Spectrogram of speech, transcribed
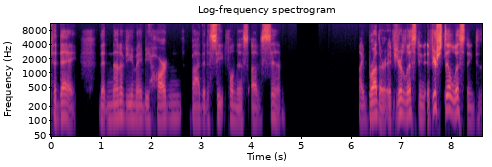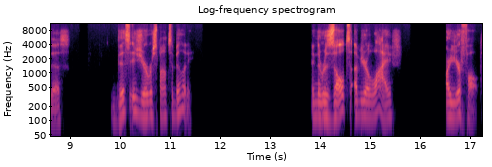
today, that none of you may be hardened by the deceitfulness of sin. Like, brother, if you're listening, if you're still listening to this, this is your responsibility. And the results of your life are your fault,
